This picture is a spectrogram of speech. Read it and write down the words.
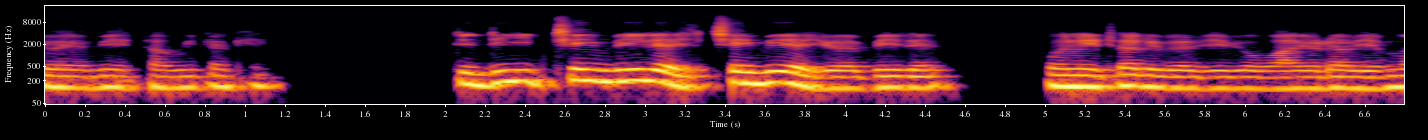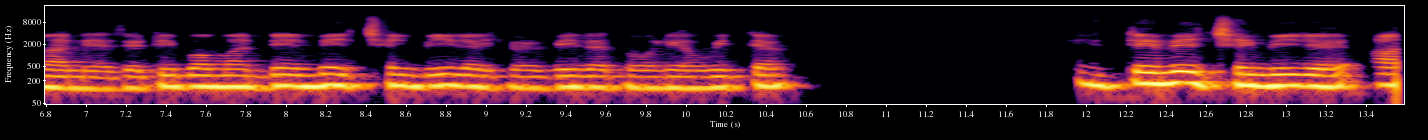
ရွယ်ပြီးတာဝိတကေတတိချိန်ပြီးတဲ့ချိန်ပြီးရရွယ်ပြီးတဲ့ ဝင်လေထွက်လေပဲပြေပြေဝါရောတော့ပြေမှတ်နေဆိုဒီပေါ်မှာတင်ပြီးချိန်ပြီးတဲ့ရွယ်ပြီးတဲ့သဘောလေးဝိတက်တင်ပြီးချိန်ပြီးတဲ့အာ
